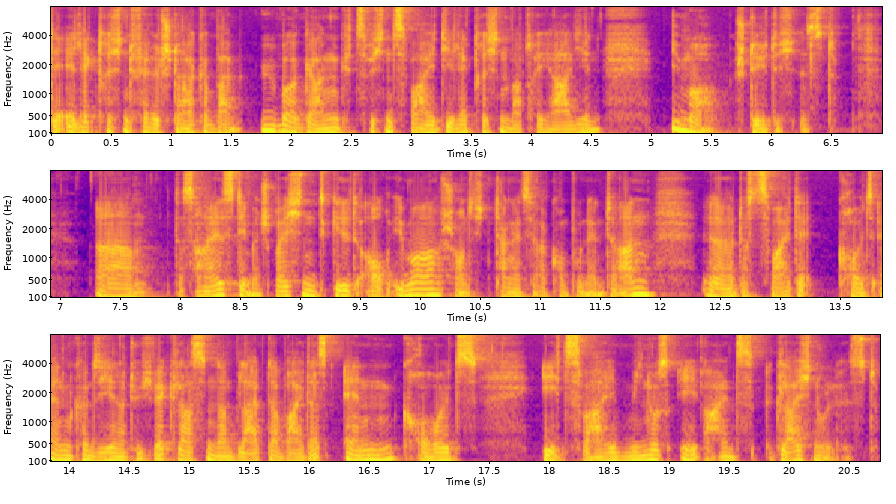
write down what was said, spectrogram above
der elektrischen Feldstärke beim Übergang zwischen zwei dielektrischen Materialien immer stetig ist. Ähm, das heißt, dementsprechend gilt auch immer, schauen Sie sich die Tangentialkomponente an, äh, das zweite Kreuz n können Sie hier natürlich weglassen, dann bleibt dabei, dass n Kreuz E2 minus E1 gleich 0 ist.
